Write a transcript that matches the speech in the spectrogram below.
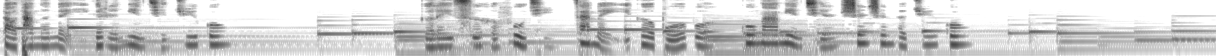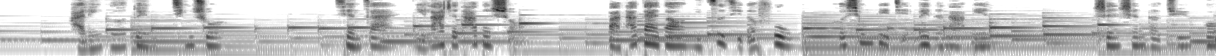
到他们每一个人面前鞠躬。格雷斯和父亲在每一个伯伯、姑妈面前深深的鞠躬。海灵格对母亲说：“现在你拉着他的手，把他带到你自己的父母和兄弟姐妹的那边，深深的鞠躬。”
